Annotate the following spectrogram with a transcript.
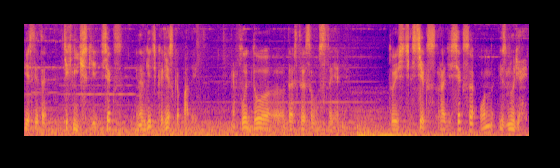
Если это технический секс, энергетика резко падает, вплоть до, до стрессового состояния. То есть секс ради секса, он изнуряет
